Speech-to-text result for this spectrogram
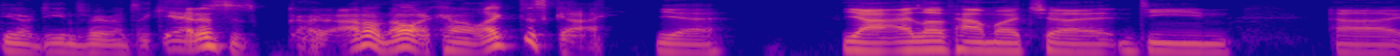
you know, Dean's very much like, yeah, this is. I, I don't know. I kind of like this guy. yeah, yeah. I love how much uh, Dean uh,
